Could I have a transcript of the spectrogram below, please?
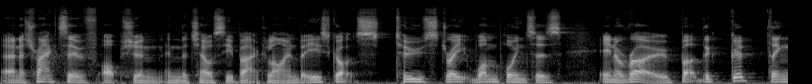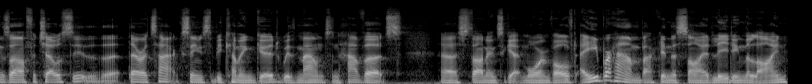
an attractive option in the Chelsea back line, but he's got two straight one pointers in a row. But the good things are for Chelsea that their attack seems to be coming good with Mount and Havertz. Uh, starting to get more involved. Abraham back in the side, leading the line,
